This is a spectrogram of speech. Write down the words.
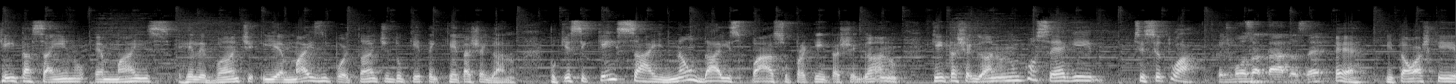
quem está saindo é mais relevante e é mais importante do que quem está chegando. Porque se quem sai não dá espaço para quem está chegando, quem está chegando não consegue se situar. Fica de mãos atadas, né? É. Então acho que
